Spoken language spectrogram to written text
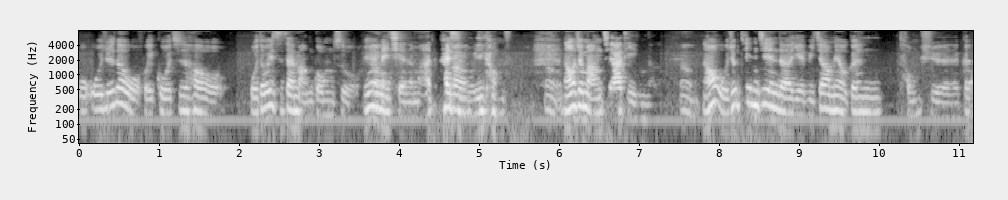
我我觉得我回国之后，我都一直在忙工作，因为嗯没钱了嘛，就开始嗯努力工作，嗯 然后就忙家庭了。嗯然后我就渐渐的也比较没有跟同学、跟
